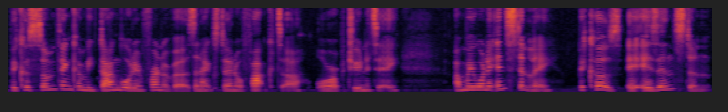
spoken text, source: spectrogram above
Because something can be dangled in front of us, an external factor or opportunity, and we want it instantly because it is instant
